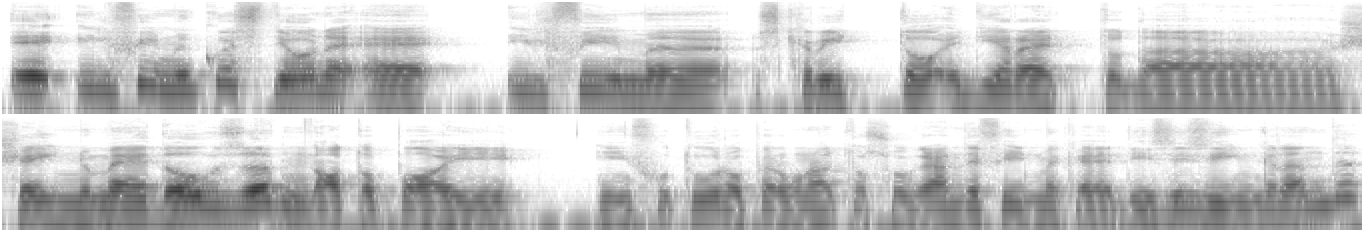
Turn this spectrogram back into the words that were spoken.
E il film in questione è il film scritto e diretto da Shane Meadows, noto poi in futuro per un altro suo grande film che è This is England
